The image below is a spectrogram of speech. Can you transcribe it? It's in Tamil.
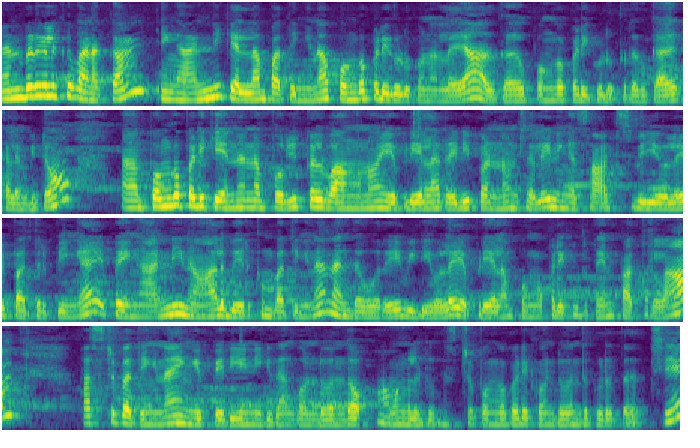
நண்பர்களுக்கு வணக்கம். எங்கள் அன்னைக்கெல்லாம் பார்த்தீங்கன்னா பொங்கப்படி கொடுக்கணும் இல்லையா? அதுக்காக பொங்கப்படி கொடுக்குறதுக்காக கிளம்பிட்டோம். பொங்கப்படிக்கு என்னென்ன பொருட்கள் வாங்கணும் எப்படியெல்லாம் ரெடி பண்ணணும்னு சொல்லி நீங்கள் ஷார்ட்ஸ் வீடியோவில் பார்த்துருப்பீங்க. இப்போ எங்கள் அண்ணி நாலு பேருக்கும் பார்த்தீங்கன்னா நான் இந்த ஒரே வீடியோவில் எப்படியெல்லாம் பொங்கப்படி கொடுத்தேன்னு பார்த்துடலாம் ஃபஸ்ட்டு பார்த்தீங்கன்னா எங்கள் பெரிய அன்னைக்கு தான் கொண்டு வந்தோம். அவங்களுக்கு ஃபஸ்ட்டு பொங்கப்படி கொண்டு வந்து கொடுத்தாச்சு.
